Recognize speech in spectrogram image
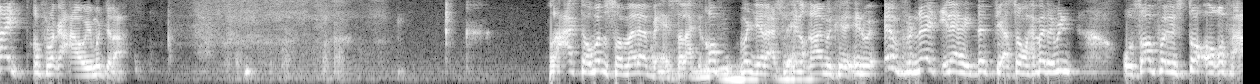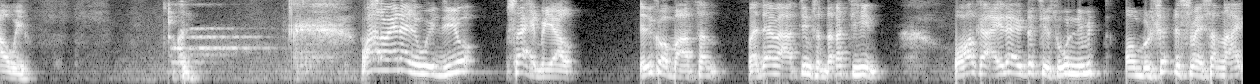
night qof laga caawiyo ma jiraa lacagta ummadda soomaaliya bixisa laakiin qof ma jiraa isu xilqaami kara inuu every night ilaahay dartii asoon waxba rabin uu soo fadhiisto oo qof caawiyo. Okay. waxaan rabaa inaan idin weydiiyo saaxiibayaal idinkoo mahadsan maadaama aad tiim sadaqa tihiin oo halkaa ilaahay dartiis ugu nimid oon bulsho dhismaysan nahay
